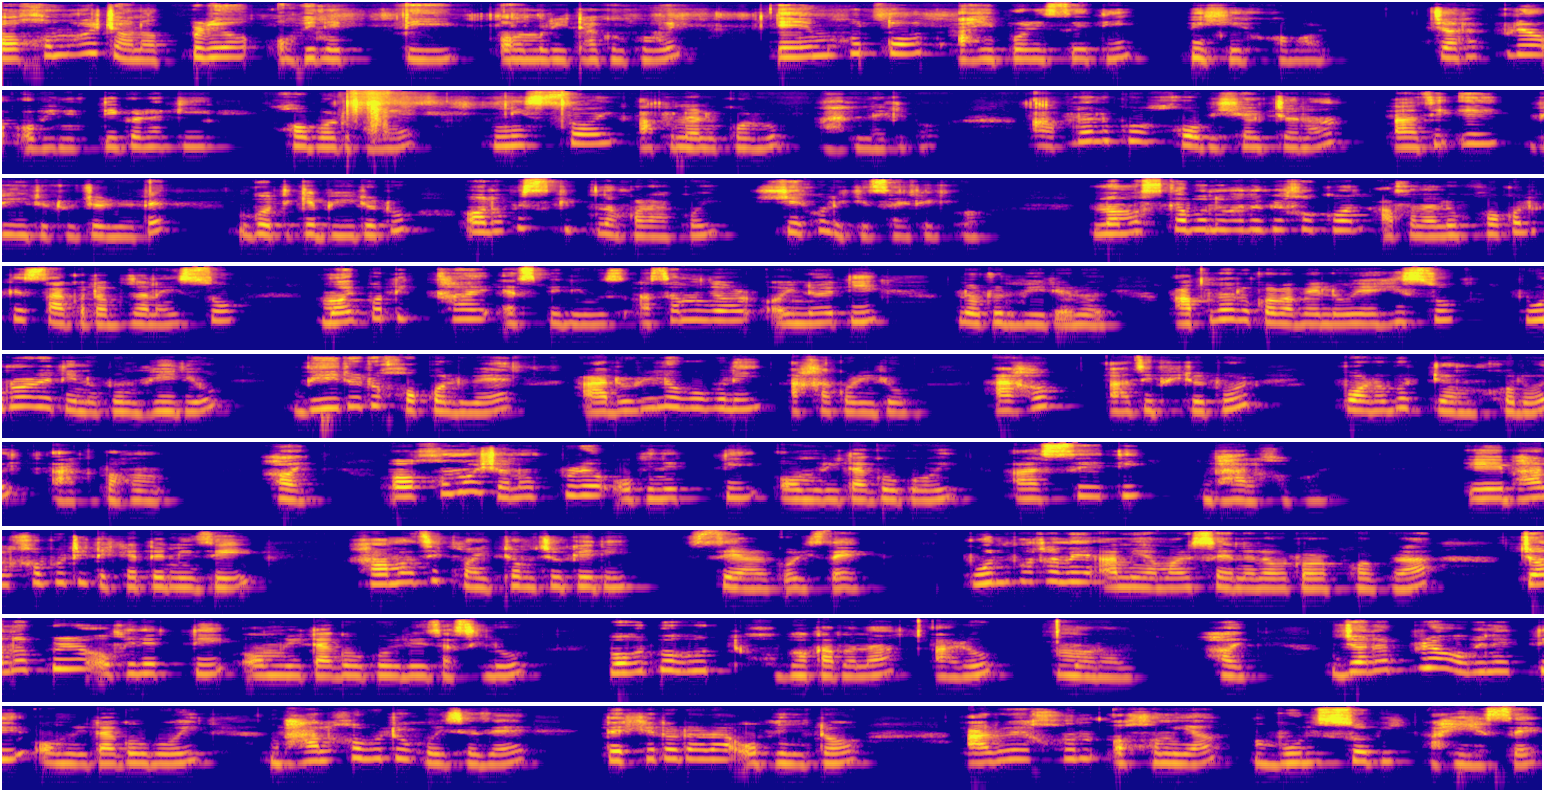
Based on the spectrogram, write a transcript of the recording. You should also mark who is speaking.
Speaker 1: অসমৰ জনপ্ৰিয় অভিনেত্ৰী অমৃতা গগৈ এই মুহূৰ্তত আহি পৰিছে এটি বিশেষ খবৰ। জনপ্ৰিয় অভিনেত্ৰীগৰাকী খবৰটো পালে নিশ্চয় আপোনালোকৰো ভাল লাগিব। আপোনালোকক সবিশেষ জনাম আজি এই ভিডিঅ'টোৰ জৰিয়তে। গতিকে ভিডিঅ'টো অলপ স্কিপ নকৰাকৈ শেষলৈকে চাই থাকিব। নমস্কাৰ বন্ধু বান্ধৱীসকল আপোনালোক সকলোকে স্বাগতম জনাইছোঁ। মই প্ৰতীক্ষাই এছ পি নিউজ আছামিজৰ অন্য এটি নতুন ভিডিঅ' লৈ আপোনালোকৰ বাবে লৈ আহিছোঁ পুনৰ এটি নতুন ভিডিঅ' ভিডিঅ'টো সকলোৱে আদৰি ল'ব বুলি আশা কৰিলোঁ। আহক আজি ভিডিঅ'টোৰ পৰৱৰ্তী অংশলৈ আগবাঢ়োঁ। হয় অসমৰ জনপ্ৰিয় অভিনেত্ৰী অমৃতা গগৈ আছে এটি ভাল খবৰ। এই ভাল খবৰটি তেখেতে নিজেই সামাজিক মাধ্যম যোগেদি শ্বেয়াৰ কৰিছে। পোনপ্ৰথমে আমি আমাৰ চেনেলৰ তৰফৰ পৰা জনপ্ৰিয় অভিনেত্ৰী অমৃতা গগৈলৈ যাচিলোঁ। বহুত বহুত শুভকামনা আৰু মৰম। হয় জনপ্ৰিয় অভিনেত্ৰী অমৃতা গগৈ ভাল খবৰটো হৈছে যে তেখেতৰ দ্বাৰা অভিনীত আৰু এখন অসমীয়া বোলছবি আহি আছে।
